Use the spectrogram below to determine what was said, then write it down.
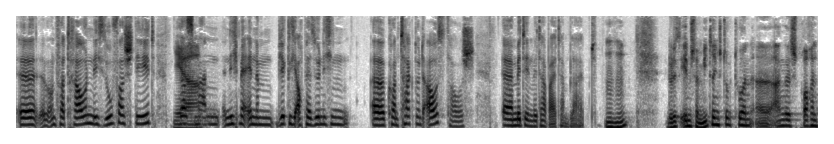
äh, und Vertrauen nicht so versteht, ja. dass man nicht mehr in einem wirklich auch persönlichen äh, Kontakt und Austausch äh, mit den Mitarbeitern bleibt. Mhm. Du hast eben schon Meetingstrukturen äh, angesprochen.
